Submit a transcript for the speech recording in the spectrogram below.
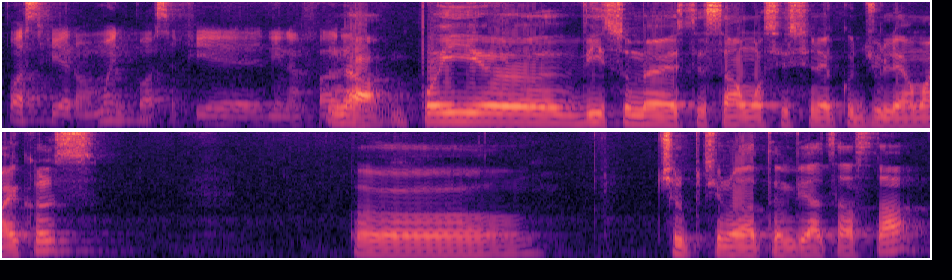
Poate să fie români, poate să fie din afară. Da, păi uh, visul meu este să am o sesiune cu Julia Michaels. Uh, cel puțin o dată în viața asta.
